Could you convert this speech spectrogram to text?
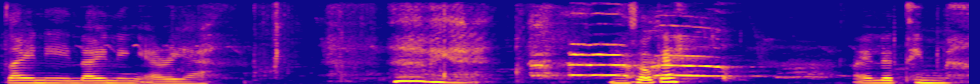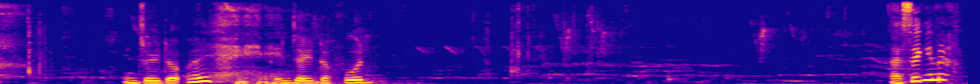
tiny dining area. Oh my god. It's okay. I let him enjoy the enjoy the food. Ah, sige na.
